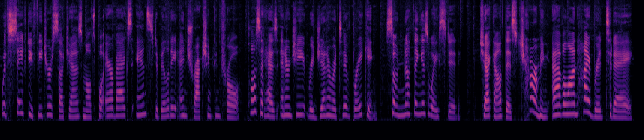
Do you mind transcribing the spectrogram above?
with safety features such as multiple airbags and stability and traction control. Plus, it has energy regenerative braking, so nothing is wasted. Check out this charming Avalon Hybrid today.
